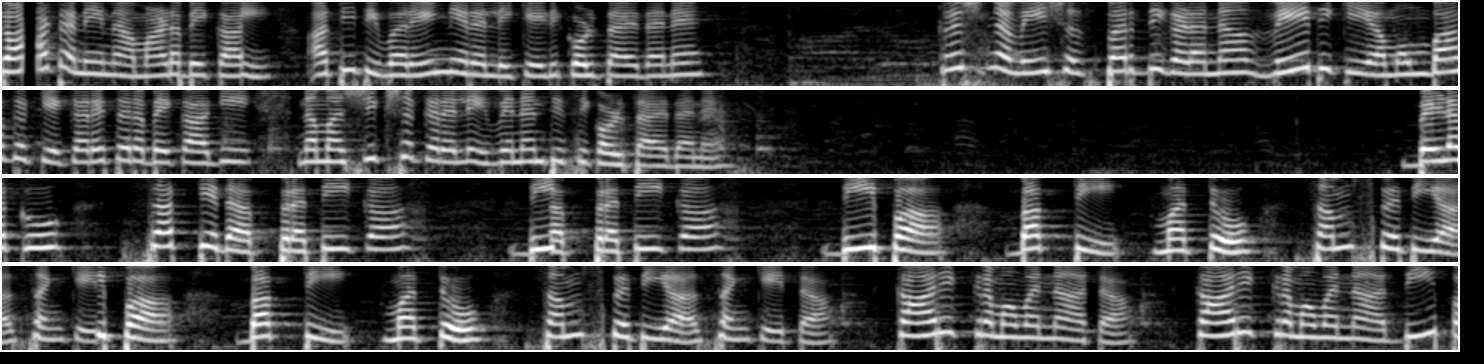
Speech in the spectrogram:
ಉದ್ಘಾಟನೆಯನ್ನ ಮಾಡಬೇಕಾಗಿ ಅತಿಥಿ ವರೇಣ್ಯರಲ್ಲಿ ಕೇಳಿಕೊಳ್ತಾ ಇದ್ದಾನೆ. ಕೃಷ್ಣ ವೇಷ ಸ್ಪರ್ಧಿಗಳನ್ನ ವೇದಿಕೆಯ ಮುಂಭಾಗಕ್ಕೆ ಕರೆತರಬೇಕಾಗಿ ನಮ್ಮ ಶಿಕ್ಷಕರಲ್ಲಿ ವಿನಂತಿಸಿಕೊಳ್ತಾ ಇದ್ದಾನೆ. ಬೆಳಕು ಸತ್ಯದ ಪ್ರತೀಕ, ದೀಪ ಪ್ರತೀಕ, ದೀಪ ಭಕ್ತಿ ಮತ್ತು ಸಂಸ್ಕೃತಿಯ ಸಂಕೇತ. ದೀಪ ಭಕ್ತಿ ಮತ್ತು ಸಂಸ್ಕೃತಿಯ ಸಂಕೇತ. ಕಾರ್ಯಕ್ರಮವನ್ನ ಕಾರ್ಯಕ್ರಮವನ್ನ ದೀಪ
